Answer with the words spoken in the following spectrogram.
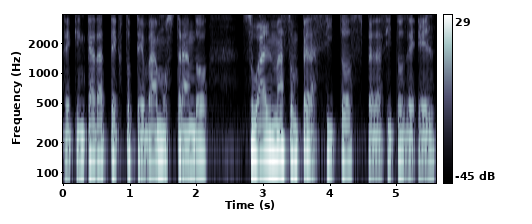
de que en cada texto te va mostrando su alma, son pedacitos, pedacitos de él.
